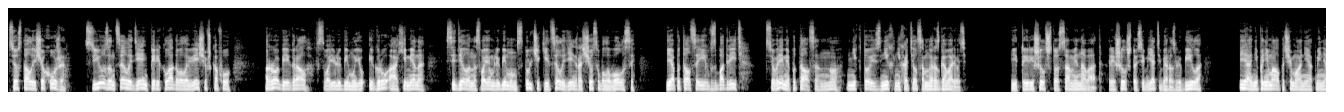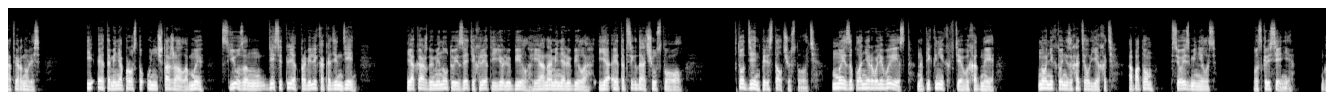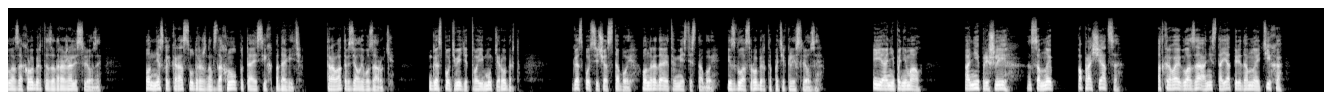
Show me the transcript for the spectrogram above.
все стало еще хуже. Сьюзан целый день перекладывала вещи в шкафу. Робби играл в свою любимую игру, а Химена сидела на своем любимом стульчике и целый день расчесывала волосы. Я пытался их взбодрить, все время пытался, но никто из них не хотел со мной разговаривать. И ты решил, что сам виноват, решил, что семья тебя разлюбила. Я не понимал, почему они от меня отвернулись. И это меня просто уничтожало. Мы Сьюзан десять лет провели как один день. Я каждую минуту из этих лет ее любил, и она меня любила. Я это всегда чувствовал. В тот день перестал чувствовать. Мы запланировали выезд на пикник в те выходные, но никто не захотел ехать. А потом все изменилось. Воскресенье. В глазах Роберта задрожали слезы. Он несколько раз судорожно вздохнул, пытаясь их подавить. Травата взял его за руки. Господь видит твои муки, Роберт. Господь сейчас с тобой. Он рыдает вместе с тобой. Из глаз Роберта потекли слезы. И я не понимал. Они пришли со мной попрощаться. Открываю глаза, они стоят передо мной тихо.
